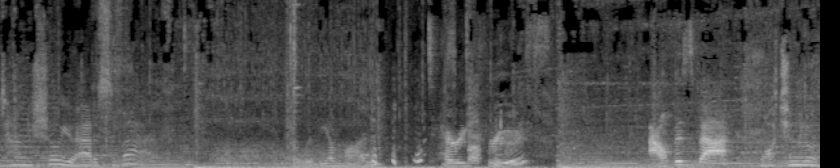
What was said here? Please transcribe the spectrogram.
Time to show you how to survive. Olivia Munn, Terry Crews, Alpha's back. Watch and learn.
